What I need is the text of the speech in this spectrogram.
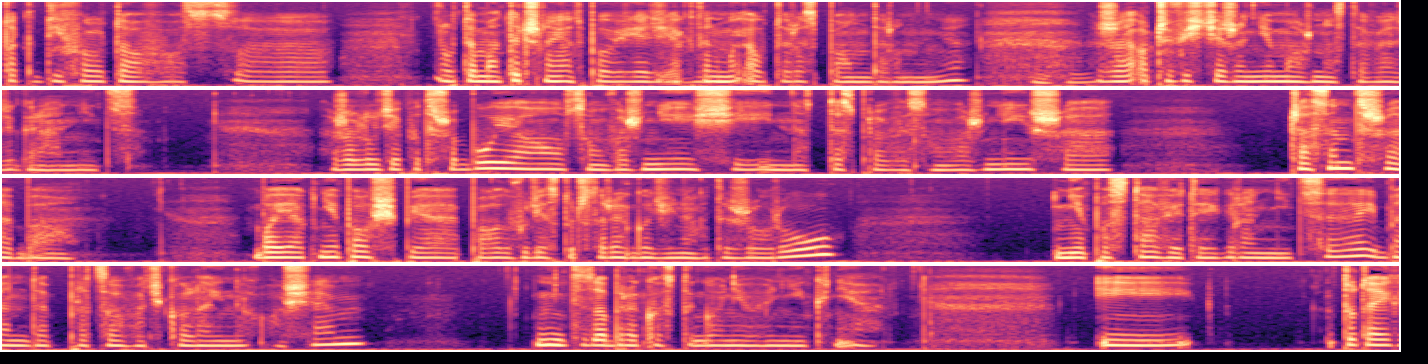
tak defaultowo, z e, automatycznej odpowiedzi, mhm. jak ten mój autoresponder, nie? Mhm. że oczywiście, że nie można stawiać granic. Że ludzie potrzebują, są ważniejsi, inne te sprawy są ważniejsze. Czasem trzeba, bo jak nie pośpię po 24 godzinach dyżuru, nie postawię tej granicy i będę pracować kolejnych 8, nic dobrego z tego nie wyniknie. I tutaj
